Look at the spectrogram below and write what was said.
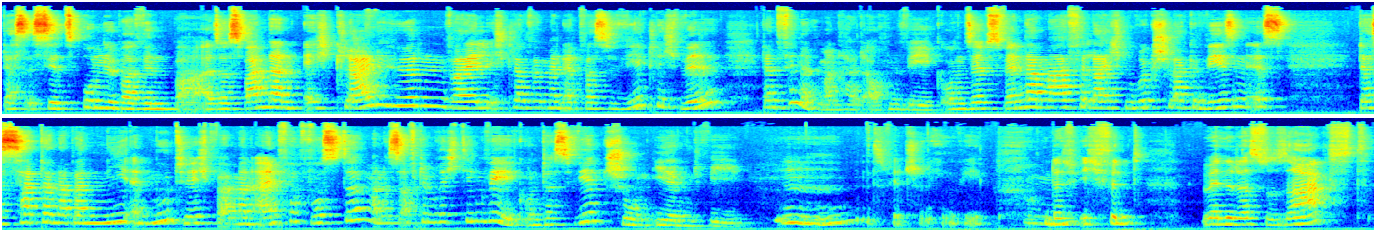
das ist jetzt unüberwindbar. Also es waren dann echt kleine Hürden, weil ich glaube, wenn man etwas wirklich will, dann findet man halt auch einen Weg. Und selbst wenn da mal vielleicht ein Rückschlag gewesen ist, das hat dann aber nie entmutigt, weil man einfach wusste, man ist auf dem richtigen Weg und das wird schon irgendwie. Mhm, das wird schon irgendwie. Mhm. Und das, ich finde, wenn du das so sagst,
